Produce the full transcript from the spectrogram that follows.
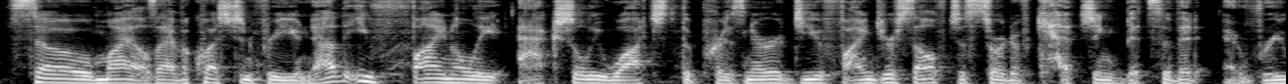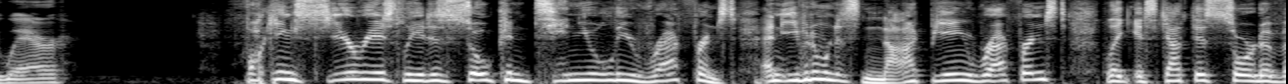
So, Miles, I have a question for you. Now that you've finally actually watched The Prisoner, do you find yourself just sort of catching bits of it everywhere? Fucking seriously, it is so continually referenced. And even when it's not being referenced, like it's got this sort of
